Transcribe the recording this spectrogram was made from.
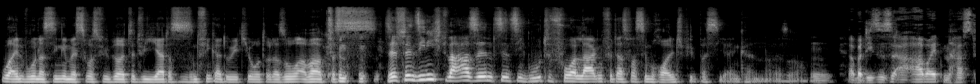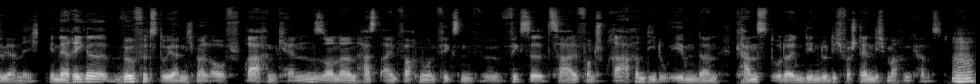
Ureinwohners sinngemäß sowas wie bedeutet wie, ja, das ist ein Finger, du Idiot oder so, aber das, selbst wenn sie nicht wahr sind, sind sie gute Vorlagen für das, was im Rollenspiel passieren kann oder so. Mhm. Aber dieses Erarbeiten hast du ja nicht. In der Regel würfelst du ja nicht mal auf Sprachen kennen, sondern hast einfach nur eine fixen, fixe Zahl von Sprachen, die du eben dann kannst oder in denen du dich verständig machen kannst. Mhm.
